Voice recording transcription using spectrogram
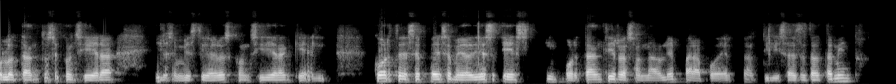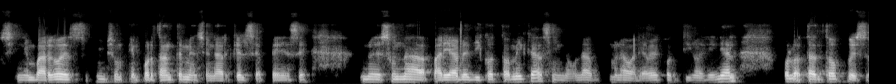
Por lo tanto, se considera y los investigadores consideran que el corte de CPS medio 10 es importante y razonable para poder utilizar ese tratamiento. Sin embargo, es importante mencionar que el CPS no es una variable dicotómica, sino una, una variable continua lineal. Por lo tanto, pues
